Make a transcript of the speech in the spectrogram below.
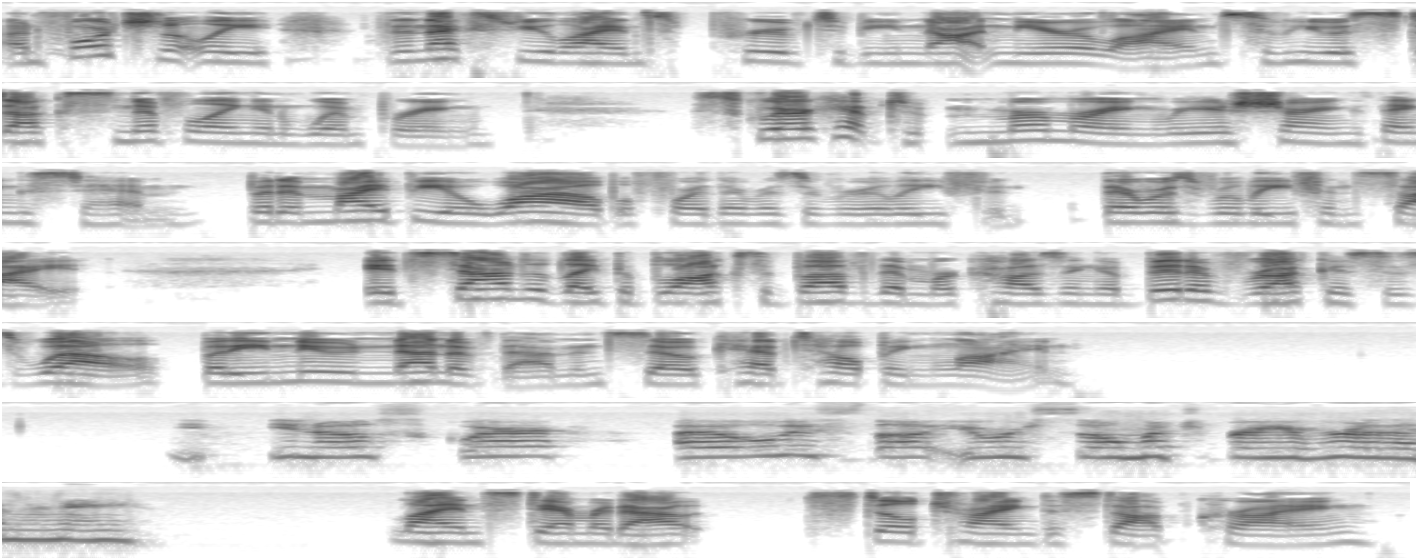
Unfortunately, the next few lines proved to be not near Line, so he was stuck sniffling and whimpering. Square kept murmuring reassuring things to him, but it might be a while before there was a relief in, there was relief in sight. It sounded like the blocks above them were causing a bit of ruckus as well, but he knew none of them and so kept helping Line. You know, Square, I always thought you were so much braver than me. Line stammered out, still trying to stop crying.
